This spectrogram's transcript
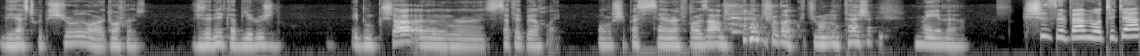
des instructions euh, vis-à-vis de la biologie. Et donc ça, ça fait peur. Ouais. Bon, je sais pas si c'est un info hasard, il faudra couper au montage, mais Je sais pas, mais en tout cas,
